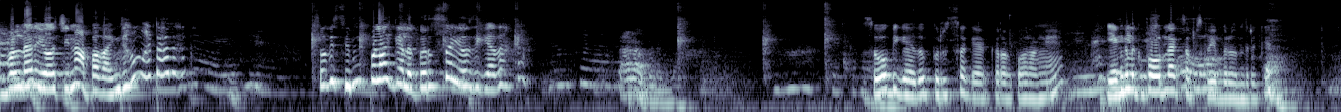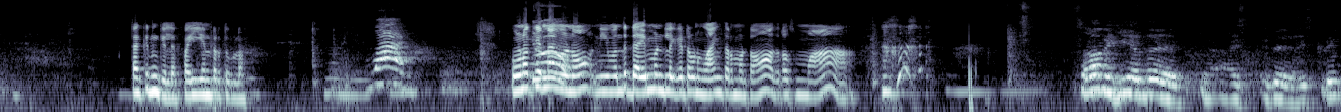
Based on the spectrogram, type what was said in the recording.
இவ்வளவு நேரம் யோசிச்சின்னா அப்பா வாங்கி தர மாட்டாரு. சோபி சிம்பிளா கேளு பெருசா யோசிக்காத. சோபிகா ஏதோ பெருசா கேட்கற போறாங்க. எங்களுக்கு ஃபோர் லேக் சப்ஸ்கிரைபர் வந்திருக்கு. டக்குன்னு கேளு ஃபைவ்ன்றதுக்குள்ள ஒன் உனக்கு என்ன வேணும்? நீ வந்து டைமண்ட்ல கேட்ட உனக்கு வாங்கி தர மாட்டோம். அதெல்லாம் சும்மா. சுவாமிக்கு வந்து இது ஐஸ்கிரீம்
